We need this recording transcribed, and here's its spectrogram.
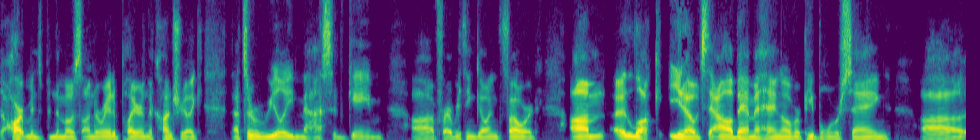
Hartman's been the most underrated player in the country. Like that's a really massive game uh, for everything going forward. Um, uh, look, you know, it's the Alabama hangover. People were saying. Uh,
